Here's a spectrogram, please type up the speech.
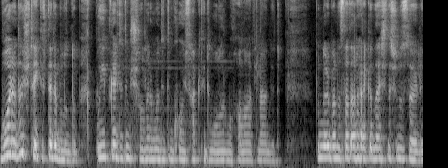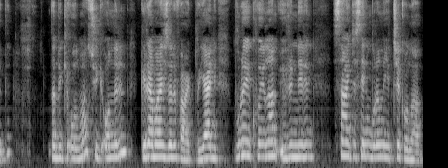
Bu arada şu teklifte de bulundum. O ipleri dedim şuralarıma dedim koysak dedim olur mu falan filan dedim. Bunları bana satan arkadaş da şunu söyledi. Tabii ki olmaz çünkü onların gramajları farklı. Yani buraya koyulan ürünlerin sadece senin burana yetecek olan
